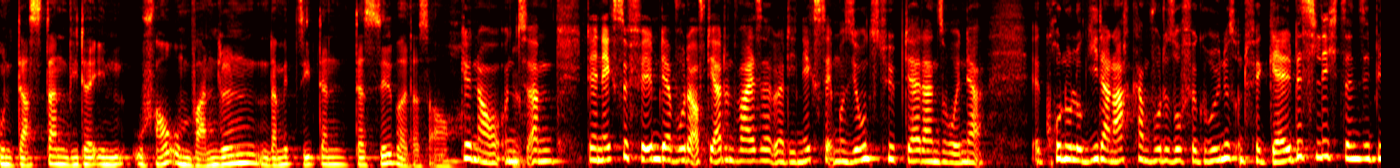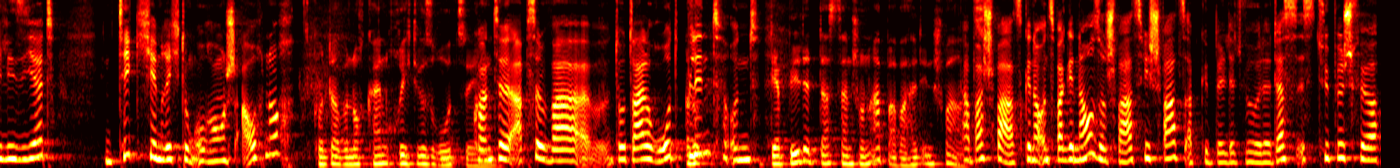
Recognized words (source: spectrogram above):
und das dann wieder in UV umwandeln. Damit sieht dann das Silber das auch. Genau. Und ja. ähm, der nächste Film, der wurde auf die Art und Weise, oder die nächste Emulsionstyp, der dann so in der äh, Chronologie danach kam, wurde so für grünes und für gelbes Licht sensibilisiert. Ein Tickchen Richtung Orange auch noch. Konnte aber noch kein richtiges Rot sehen. Konnte absolut, war total rotblind also, und. Der bildet das dann schon ab, aber halt in schwarz. Aber schwarz, genau. Und zwar genauso schwarz, wie schwarz abgebildet würde. Das ist typisch für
